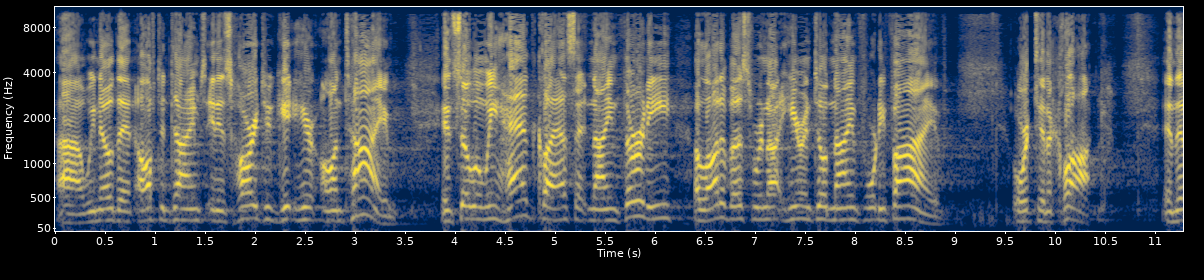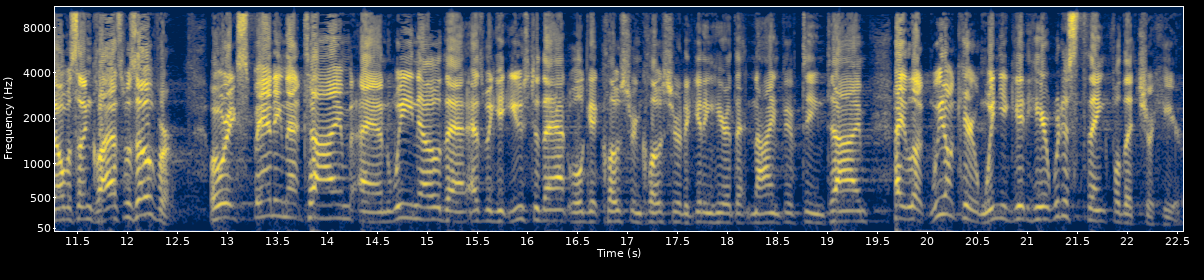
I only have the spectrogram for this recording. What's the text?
Uh, we know that oftentimes it is hard to get here on time. And so when we had class at 9:30, a lot of us were not here until 9:45 or 10 o'clock. And then all of a sudden class was over. Well, we're expanding that time, and we know that as we get used to that, we'll get closer and closer to getting here at that 9:15 time. Hey, look, we don't care when you get here. We're just thankful that you're here.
